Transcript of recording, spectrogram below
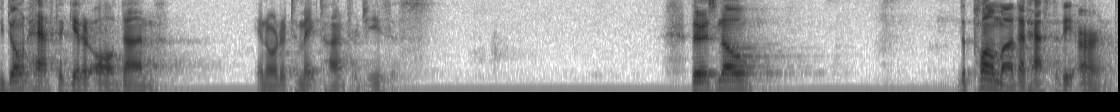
You don't have to get it all done in order to make time for Jesus. There is no diploma that has to be earned.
